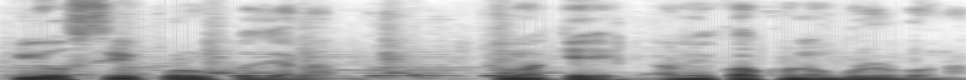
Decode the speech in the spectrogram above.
প্রিয় শ্রীপুর উপজেলা। তোমাকে আমি কখনো ভুলবো না।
